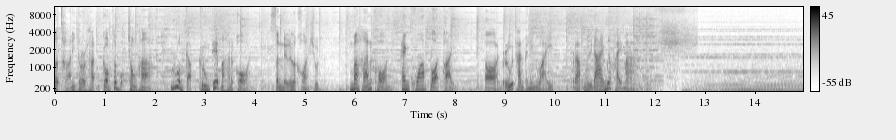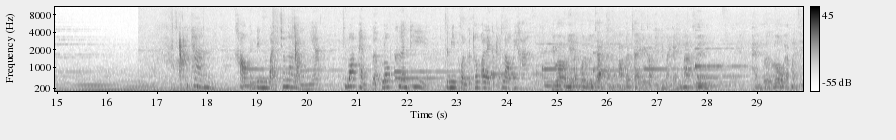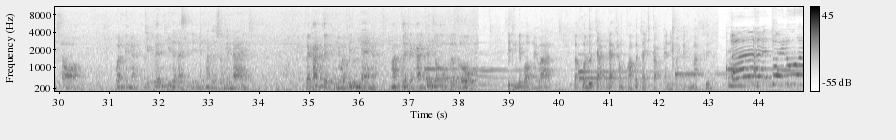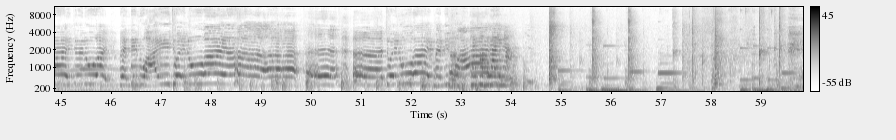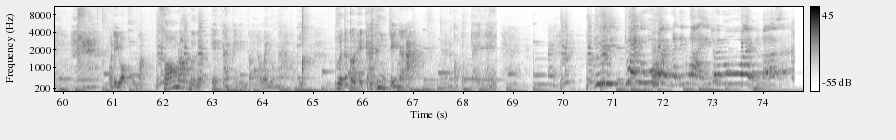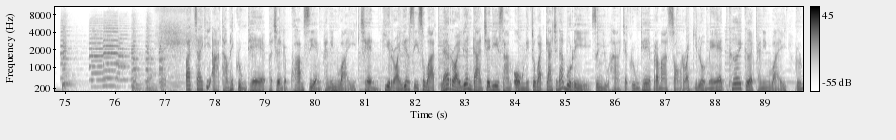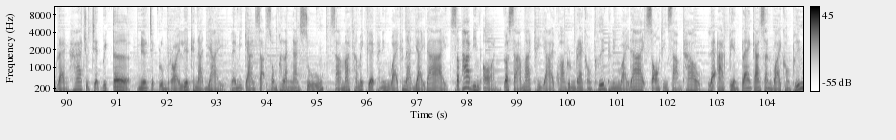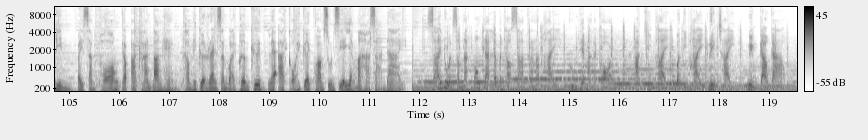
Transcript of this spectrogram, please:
สถานีโทรทัศน์กองทพบกช่อง 5 ร่วมกับกรุงเทพมหานคร เสนอละครชุด มหานครแห่งความปลอดภัย ตอนรู้ทันแผ่นดินไหว รับมือได้เมื่อภัยมา พี่ทันข่าวเป็นดินไหวช่วงหลังๆเนี้ย ที่ว่าแผ่นเปลือกโลกเคลื่อนที่จะมีผลกระทบอะไรกับพวกเราไหมคะ พี่ว่าวันนี้เราควรรู้จักและทำความเข้าใจเกี่ยวกับ ซอว์วันหนึ่งอะจะเคลื่อนที่หลายๆเซนติเมตรมันจะชนกันได้ และการเกิดแผ่นดินไหวที่รุนแรงอะมักเกิดจากการเคลื่อนตัวของเปลือกโลกพี่ถึงได้บอกไงว่า เราควรรู้จักและทำความเข้าใจเกี่ยวกับแผ่นดินไหวกันให้มากขึ้น เออช่วยด้วย ช่วยด้วย แผ่นดินไหวช่วยด้วยเออเออช่วยด้วยแผ่นดินไหว ใครทำอะไรน่ะ อดีว่าผมอะซ้อมรับมือกับเหตุการณ์แผ่นดินไหวเอาไว้ล่วงหน้าครับพี่ เผื่อถ้าเกิดเหตุการณ์ขึ้นจริงๆอะนะ ปัจจัยที่อาจทำให้กรุงเทพเผชิญกับความเสี่ยงแผ่นดินไหว เช่น ที่รอยเลื่อนศรีสวัสด์และรอยเลื่อนดานเจดีย์สามองค์ในจังหวัดกาญจนบุรี ซึ่งอยู่ห่างจากกรุงเทพประมาณ 200 กิโลเมตร เคยเกิดแผ่นดินไหว รุนแรง 5.7 ริกเตอร์ เนื่องจากกลุ่มรอยเลื่อนขนาดใหญ่ และมีการสะสมพลังงานสูง สามารถทำให้เกิดแผ่นดินไหวขนาดใหญ่ได้ สภาพดินอ่อนก็สามารถขยายความรุนแรงของคลื่นแผ่นดินไหวได้ 2-3 เท่า และอาจเปลี่ยนแปลงการสั่นไหวของพื้นดิน ไปสั่นพ้องกับอาคารบางแห่งทำให้เกิดแรงสั่นไหวเพิ่มขึ้น และอาจก่อให้เกิดความสูญเสียอย่างมหาศาลได้ สายด่วนสำนักป้องกันและบรรเทาสาธารณภัย กรุงเทพมหานคร อัคคีภัย อุบัติภัย เรียกใช้ 199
